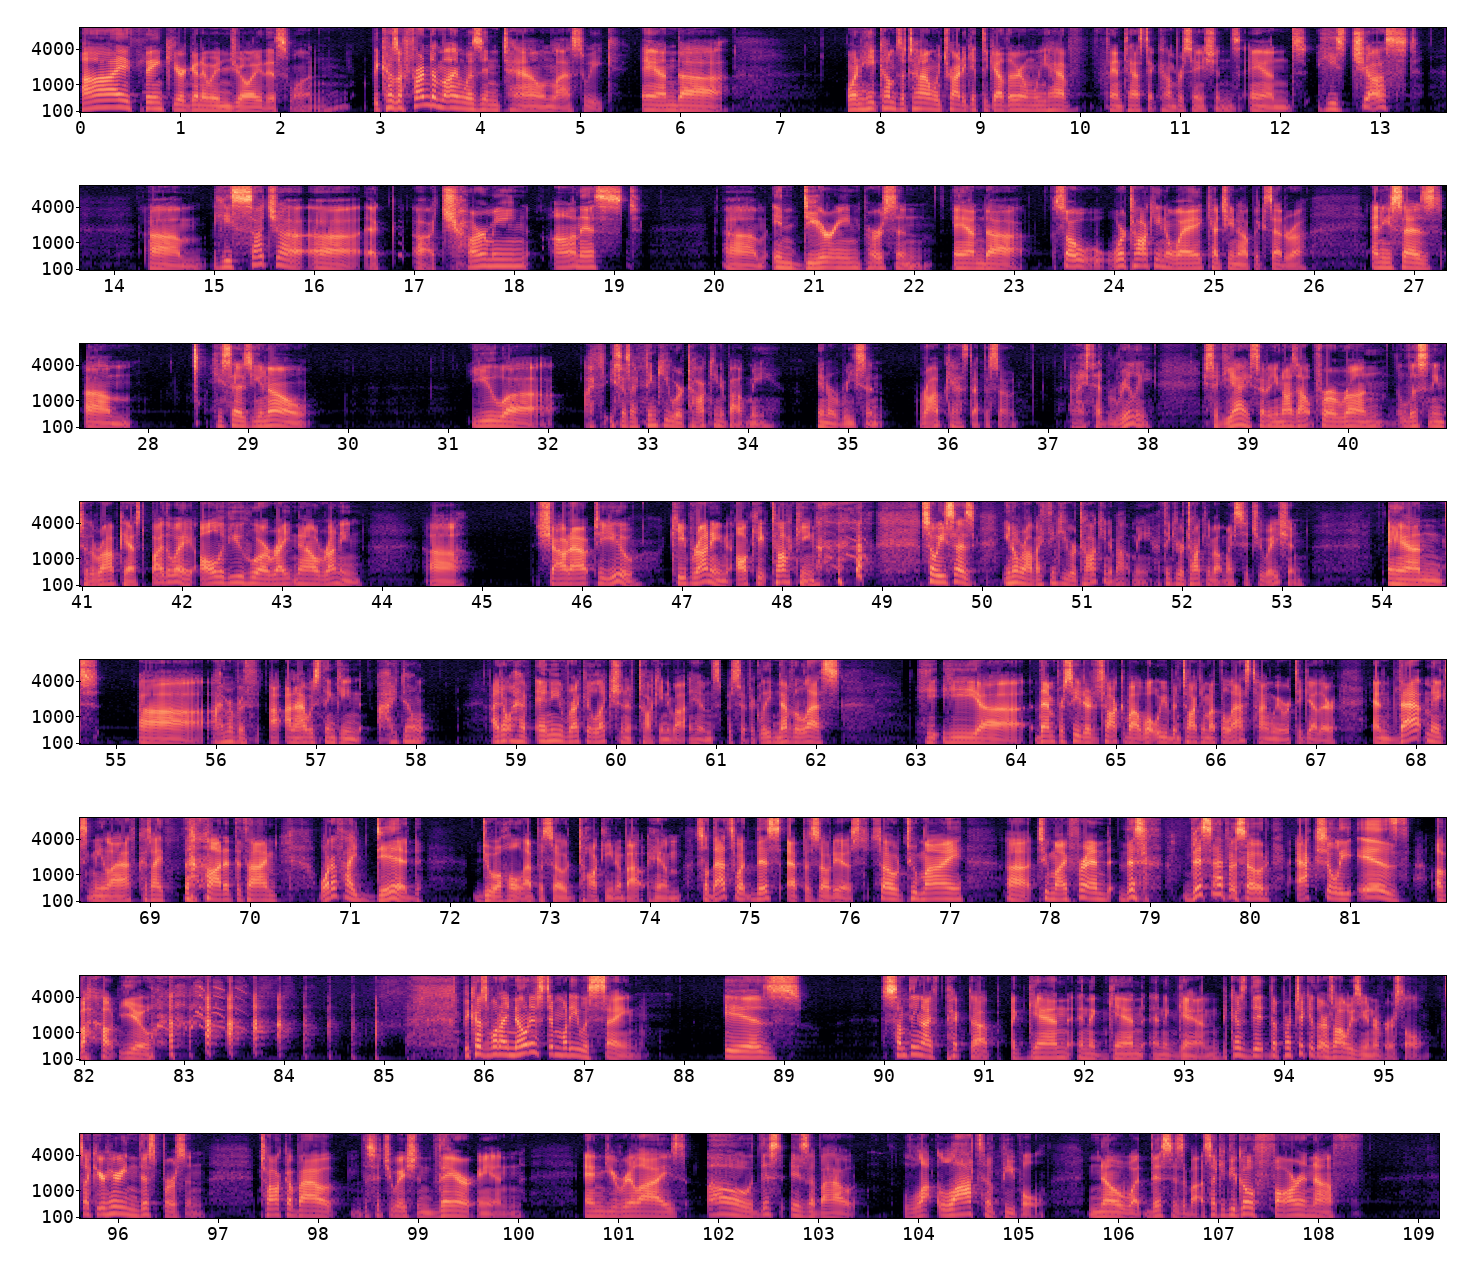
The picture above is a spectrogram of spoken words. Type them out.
I think you're going to enjoy this one because a friend of mine was in town last week. And uh, when he comes to town, we try to get together and we have fantastic conversations. And he's just, um, he's such a, a, a charming, honest, um, endearing person. And uh, so we're talking away, catching up, etc. And he says, um, he says, you know, you uh he says i think you were talking about me in a recent robcast episode. And i said really? He said yeah. He said you know i was out for a run listening to the robcast. By the way all of you who are right now running uh shout out to you. Keep running. I'll keep talking. So he says you know rob i think you were talking about me. I think you were talking about my situation. And uh i remember th- and i was thinking i don't I don't have any recollection of talking about him specifically. Nevertheless, he he uh, then proceeded to talk about what we've been talking about the last time we were together, and that makes me laugh because I thought at the time, what if I did do a whole episode talking about him? So that's what this episode is. So to my uh, to my friend, this this episode actually is about you. because what I noticed in what he was saying is something I've picked up again and again and again because the, the particular is always universal. It's like you're hearing this person talk about the situation they're in, and you realize, oh, this is about lo- lots of people know what this is about. It's like if you go far enough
